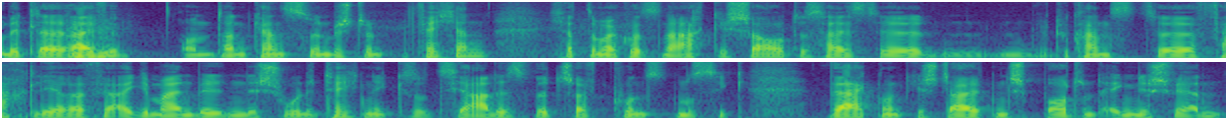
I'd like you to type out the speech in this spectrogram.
mittlere Reife. Und dann kannst du in bestimmten Fächern, ich habe da mal kurz nachgeschaut, das heißt, äh, du kannst äh, Fachlehrer für allgemeinbildende Schule, Technik, Soziales, Wirtschaft, Kunst, Musik, Werken und Gestalten, Sport und Englisch werden.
